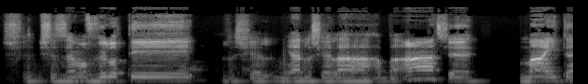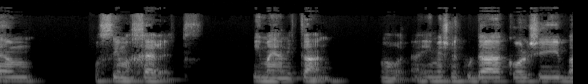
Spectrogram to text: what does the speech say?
ש, שזה מוביל אותי לשאל, מיד לשאלה הבאה, שמה הייתם עושים אחרת, אם היה ניתן? או האם יש נקודה כלשהי ב,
